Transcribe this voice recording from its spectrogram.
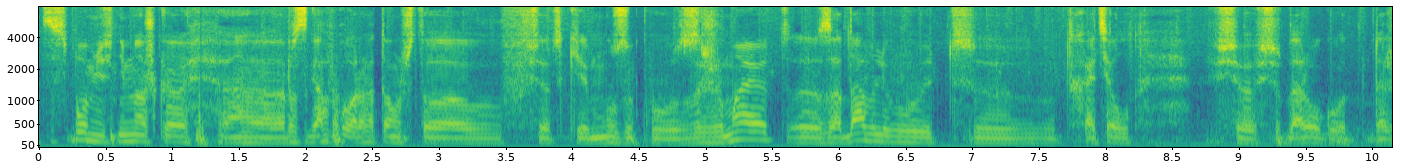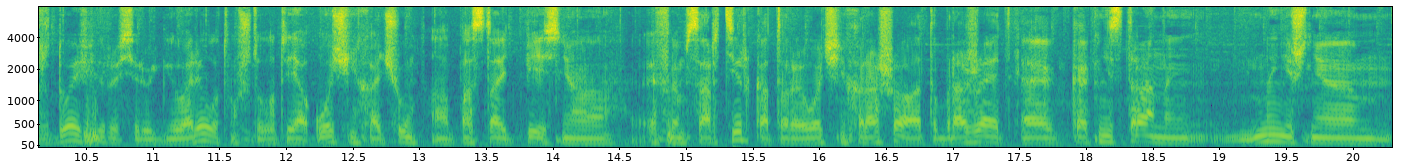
Вспомнив немножко э, разговор о том, что все-таки музыку зажимают, э, задавливают. Э, хотел все, всю дорогу, вот даже до эфира Серега говорил о том, что вот я очень хочу а, поставить песню FM Сортир, которая очень хорошо отображает, э, как ни странно, нынешнюю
